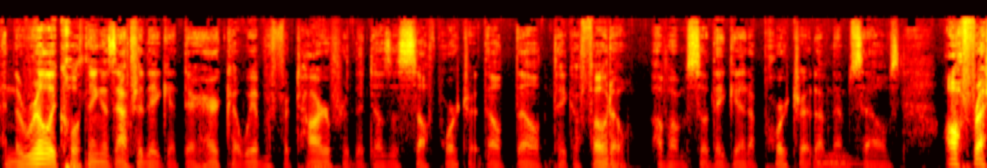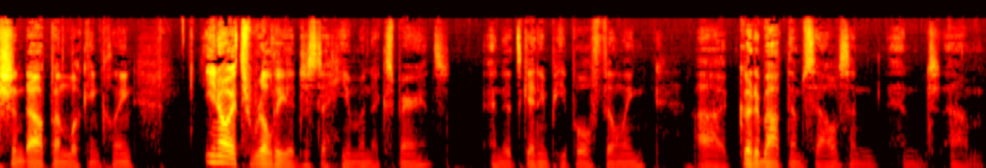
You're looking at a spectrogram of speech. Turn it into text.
And the really cool thing is after they get their haircut, we have a photographer that does a self portrait. They'll, they'll take a photo of them so they get a portrait of themselves, all freshened up and looking clean. You know, it's really just a human experience. And it's getting people feeling uh, good about themselves and, and um,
